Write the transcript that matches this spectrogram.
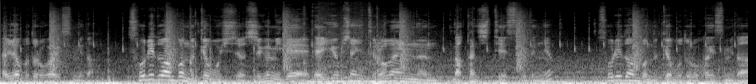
달려보도록 하겠습니다. 소리도 한번 느껴보시죠. 지금 이게 대기 옵션이 들어가 있는 마칸 GTS거든요. 소리도 한번 느껴보도록 하겠습니다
